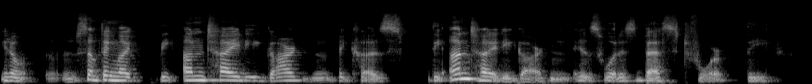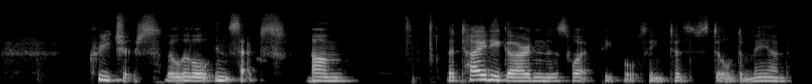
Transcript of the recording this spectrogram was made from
you know, something like the untidy garden, because the untidy garden is what is best for the creatures, the little insects. Um, the tidy garden is what people seem to still demand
